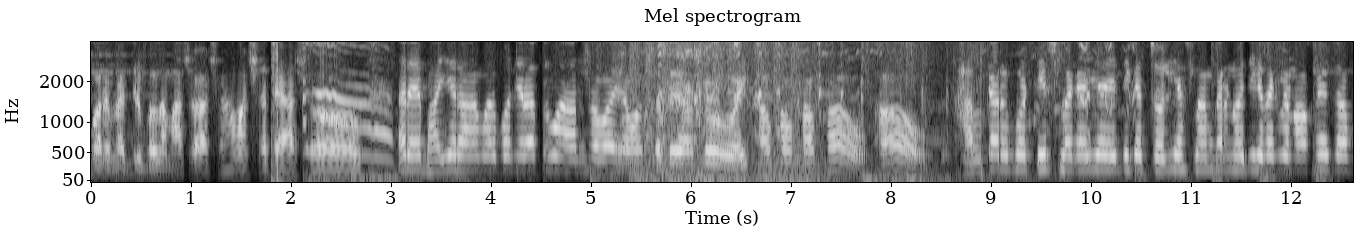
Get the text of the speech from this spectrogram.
পরে ভাইদের বললাম, আসো আসো, আমার সাথে আসো। আরে, ভাইয়েরা, আমার বোনেরা তোমার সবাই আমার সাথে আসো। এই খাও খাও খাও খাও খাও। হালকার উপর টিপস লাগাইয়া এদিকে চলি আসলাম, কারণ ওইদিকে দেখলে নক হয়ে যাব।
